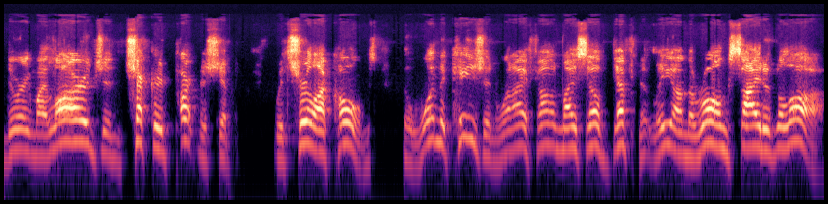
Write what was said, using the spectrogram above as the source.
during my large and checkered partnership with Sherlock Holmes, the one occasion when I found myself definitely on the wrong side of the law.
